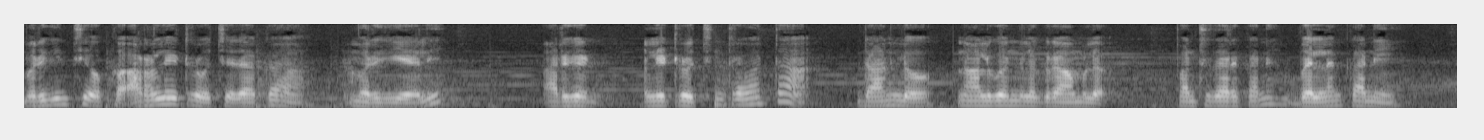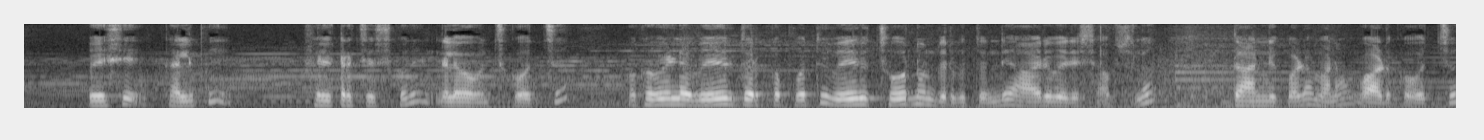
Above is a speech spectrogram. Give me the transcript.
మరిగించి ఒక అర లీటర్ వచ్చేదాకా మరిగేయాలి. అరగ లీటర్ వచ్చిన తర్వాత దానిలో నాలుగు వందల గ్రాముల పంచదార కానీ బెల్లం కానీ వేసి కలిపి ఫిల్టర్ చేసుకొని నిల్వ ఉంచుకోవచ్చు. ఒకవేళ వేరు దొరకకపోతే వేరు చూర్ణం దొరుకుతుంది ఆయుర్వేద షాప్స్లో. దాన్ని కూడా మనం వాడుకోవచ్చు.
